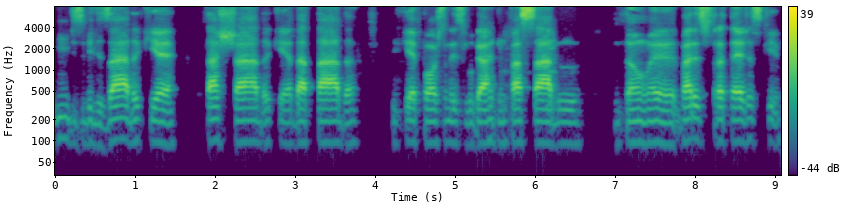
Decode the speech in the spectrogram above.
invisibilizada, que é taxada, que é datada e que é posta nesse lugar de um passado. Então, é, várias estratégias que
